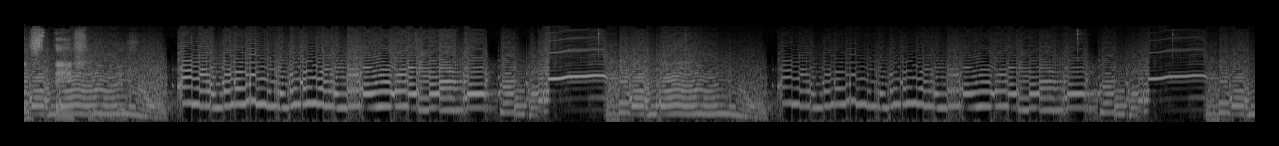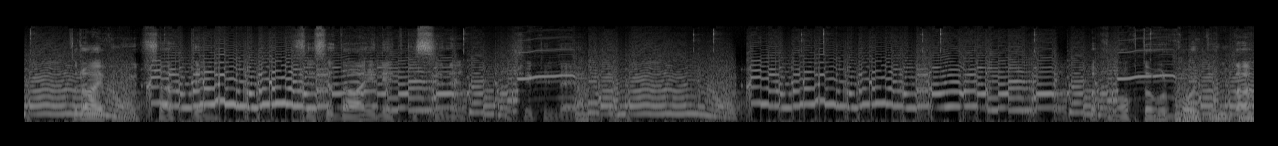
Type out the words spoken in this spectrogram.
Atarsanız değişebilir. Drive'ını yükselttim. Sese dahil etkisini bu şekilde yaptım. Bakın October koyduğumda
